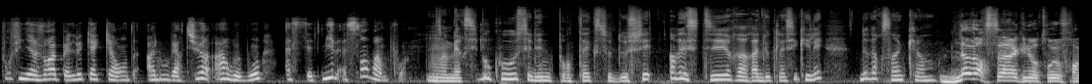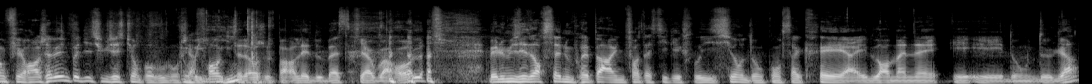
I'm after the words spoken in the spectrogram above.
Pour finir, je vous rappelle le CAC 40 à l'ouverture, un rebond à 7 120 points. Merci beaucoup Céline Pantex de chez Investir. Radio Classique, il est 9h05. 9h05, nous retrouvons Franck Ferrand. J'avais une petite suggestion pour vous, mon cher Franck. Tout à l'heure, je parlais de Basquiat Warhol. Mais le musée d'Orsay nous prépare une fantastique exposition donc consacrée à Édouard Manet et, donc Degas.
